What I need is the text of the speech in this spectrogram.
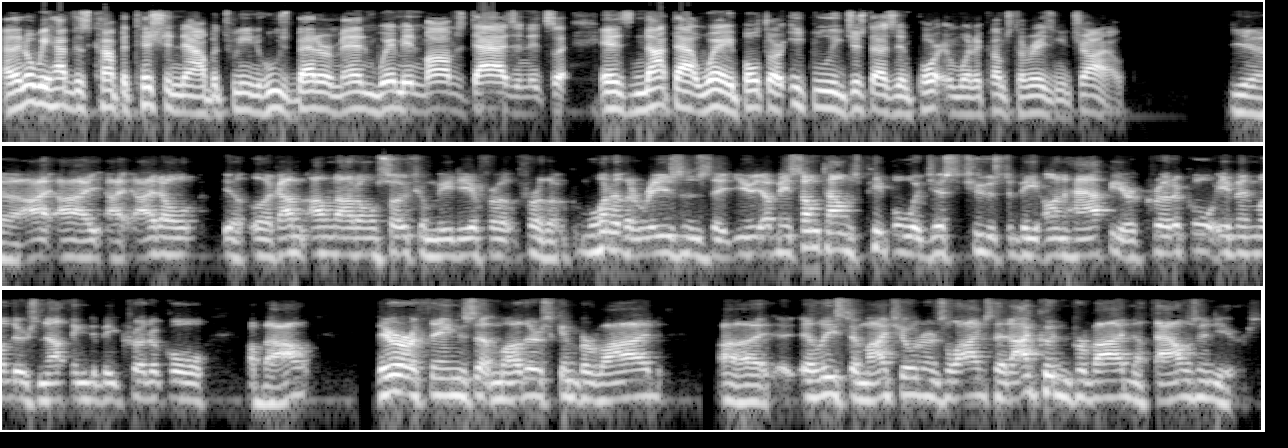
I know we have this competition now between who's better, men, women, moms, dads, and it's, and it's not that way. Both are equally just as important when it comes to raising a child. Yeah, I, I, I don't look. I'm, I'm not on social media for, for the one of the reasons that you. I mean, sometimes people would just choose to be unhappy or critical, even when there's nothing to be critical about. There are things that mothers can provide, uh, at least in my children's lives, that I couldn't provide in a thousand years.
